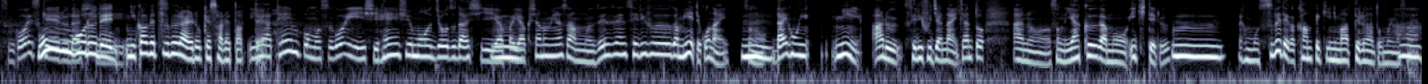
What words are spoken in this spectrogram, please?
すごいスモケールだし。ンゴルで2ヶ月ぐらいロケされたって。いやテンポもすごいいいし編集も上手だし、うん。やっぱり役者の皆さんも全然セリフが見えてこない、うん。その台本にあるセリフじゃない。ちゃんとあのその役がもう生きてる。うん、だからもう全てが完璧に回ってるなと思いますね。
